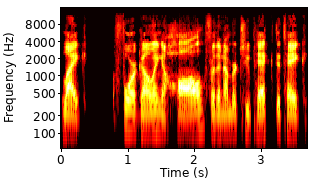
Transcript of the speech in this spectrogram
like foregoing a haul for the number two pick to take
